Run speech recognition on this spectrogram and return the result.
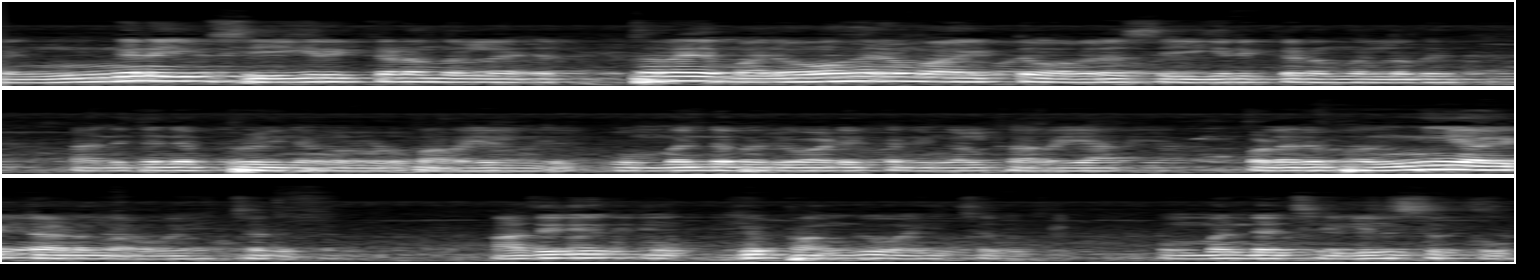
എങ്ങനെയും സ്വീകരിക്കണം എന്നുള്ള എത്ര മനോഹരമായിട്ടും അവരെ സ്വീകരിക്കണം എന്നുള്ളത് അനുജനെപ്പോഴും ഞങ്ങളോട് പറയലുണ്ട്. ഉമ്മന്റെ പരിപാടിയൊക്കെ നിങ്ങൾക്കറിയാം. വളരെ ഭംഗിയായിട്ടാണ് നിർവഹിച്ചത്. അതിൽ മുഖ്യ പങ്ക് വഹിച്ചത് ഉമ്മന്റെ ചികിത്സക്കും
